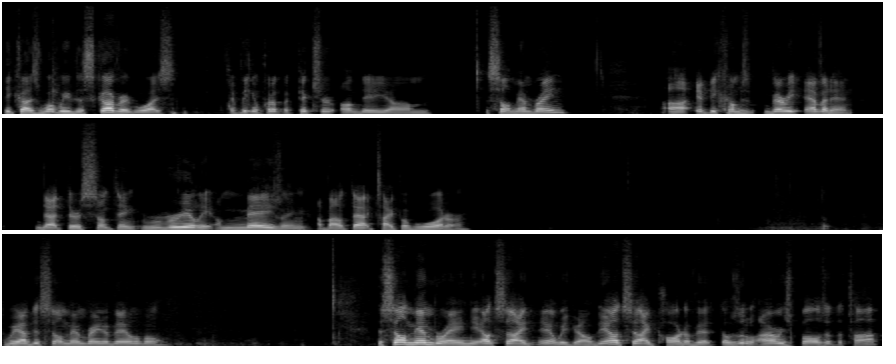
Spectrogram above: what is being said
Because what we've discovered was if we can put up a picture of the um, cell membrane, uh, it becomes very evident that there's something really amazing about that type of water. We have the cell membrane available? The cell membrane, the outside, there we go, the outside part of it, those little orange balls at the top,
